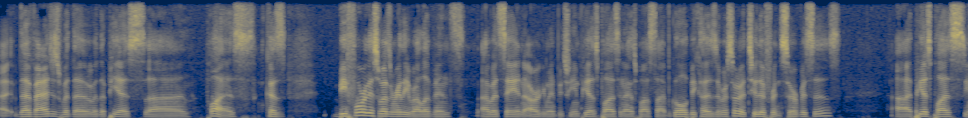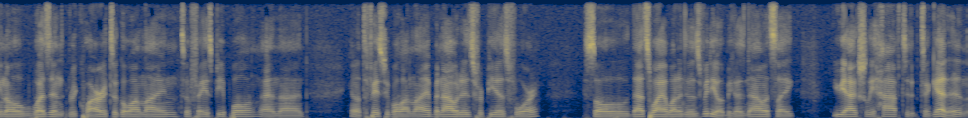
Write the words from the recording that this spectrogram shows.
uh, the advantages with the with the PS uh, Plus, because before this wasn't really relevant, I would say an argument between PS Plus and Xbox Live Gold because there were sort of two different services. Uh, PS Plus, you know, wasn't required to go online to face people and uh, you know to face people online, but now it is for PS4. So that's why I want to do this video because now it's like you actually have to to get it,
